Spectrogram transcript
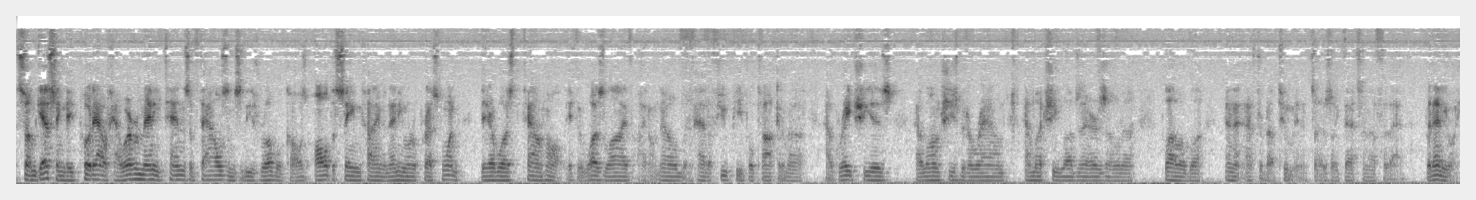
So I'm guessing they put out however many tens of thousands of these robocalls all at the same time, and anyone who pressed one, there was the town hall. If it was live, I don't know, but it had a few people talking about how great she is, how long she's been around, how much she loves Arizona, blah, blah, blah. And then after about two minutes, I was like, that's enough of that. But anyway,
